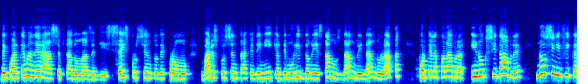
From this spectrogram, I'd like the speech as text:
de cualquier manera ha aceptado más de 16% de cromo, varios porcentajes de níquel, de molibdeno y estamos dando y dando lata porque la palabra inoxidable no significa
